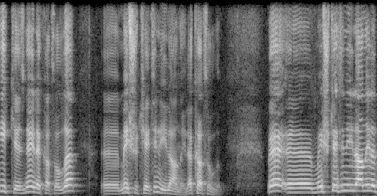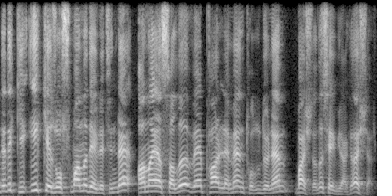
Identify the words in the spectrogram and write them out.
ilk kez neyle katıldı? E, meşrutiyetin ilanıyla katıldı. Ve e, meşrutiyetin ilanıyla dedik ki ilk kez Osmanlı Devleti'nde anayasalı ve parlamentolu dönem başladı sevgili arkadaşlar.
